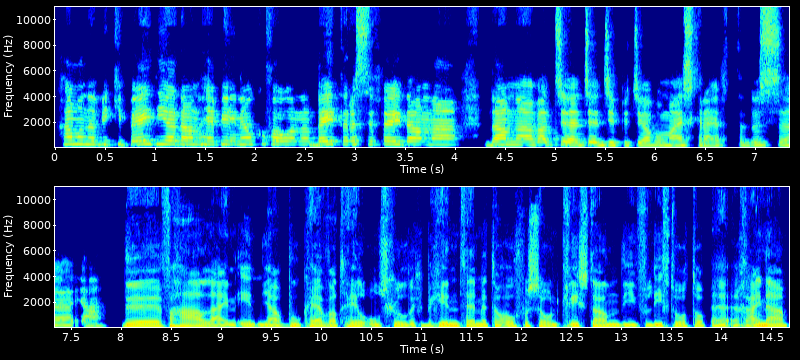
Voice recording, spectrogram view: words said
ga maar naar Wikipedia, dan heb je in elk geval een betere cv dan, uh, dan uh, wat ChatGPT over mij schrijft. Dus ja. De verhaallijn in jouw boek, hè, wat heel onschuldig begint, hè, met de hoofdpersoon Christan die verliefd wordt op Reina.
